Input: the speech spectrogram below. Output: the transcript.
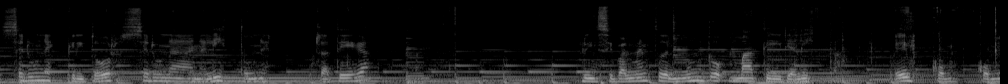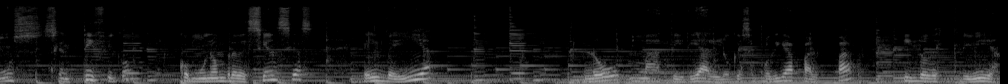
ser un escritor, ser un analista, un estratega, principalmente del mundo materialista. Él como, un científico, como un hombre de ciencias, él veía lo material, lo que se podía palpar y lo describía.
